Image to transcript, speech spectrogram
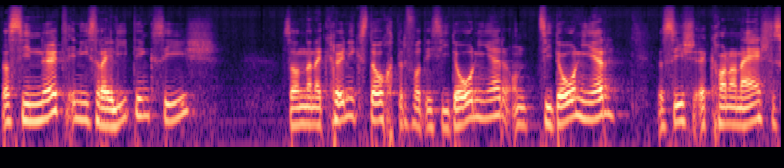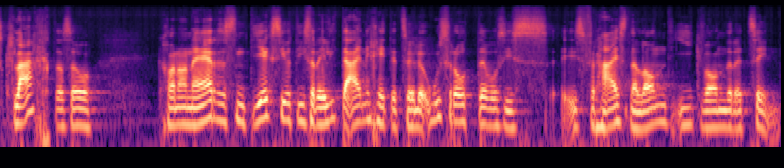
dass sie nicht eine Israelitin war, sondern eine Königstochter von den Sidonier. Und die Sidonier, das ist ein kananäisches Geschlecht, also Kananäer, das sind die, die die Israeliten eigentlich hätten ausrotten sollen, wo sie ins verheißene Land eingewandert sind.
